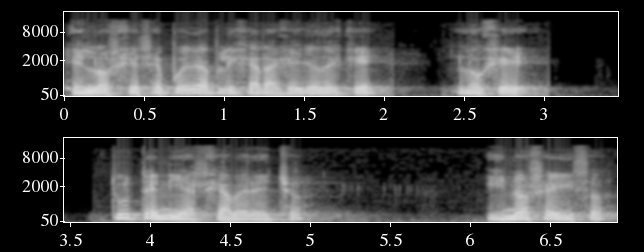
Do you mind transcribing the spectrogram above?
en los que se puede aplicar aquello de que lo que tú tenías que haber hecho y no se hizo,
